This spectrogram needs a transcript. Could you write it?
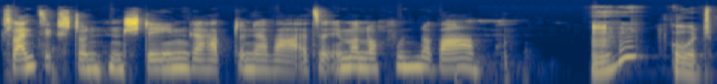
20 Stunden stehen gehabt und er war also immer noch wunderbar. Mhm, gut.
